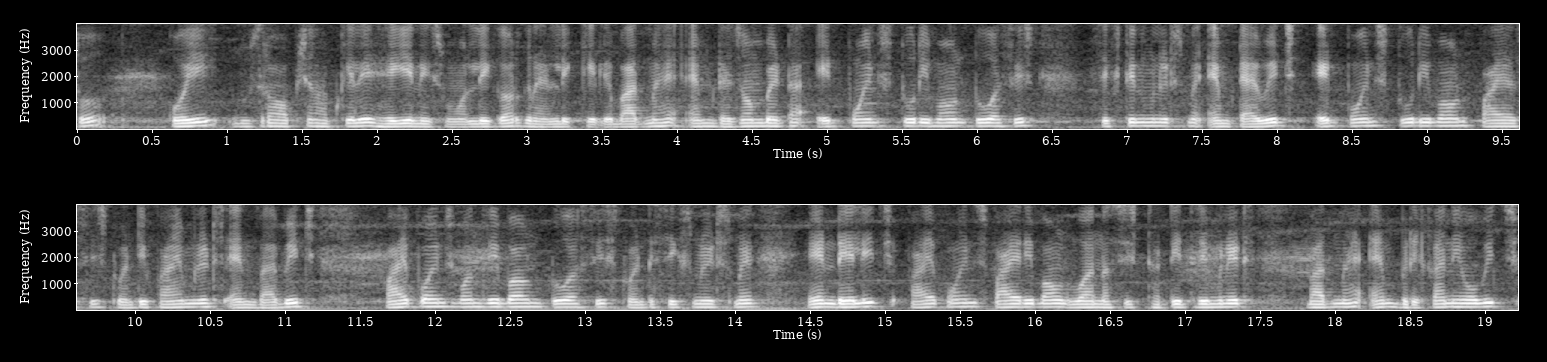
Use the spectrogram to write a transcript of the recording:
तो कोई दूसरा ऑप्शन आपके लिए है ही नहीं स्मॉल लीग और ग्रैंड लीग के लिए। बाद में है M Dejom Beta eight points two rebound two assist sixteen minutes में M Tavic eight points two rebound five assist twenty five minutes N Babic five points one rebound two assist twenty six minutes में N Delic five points five rebound one assist thirty three minutes बाद में है M Brkanovic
